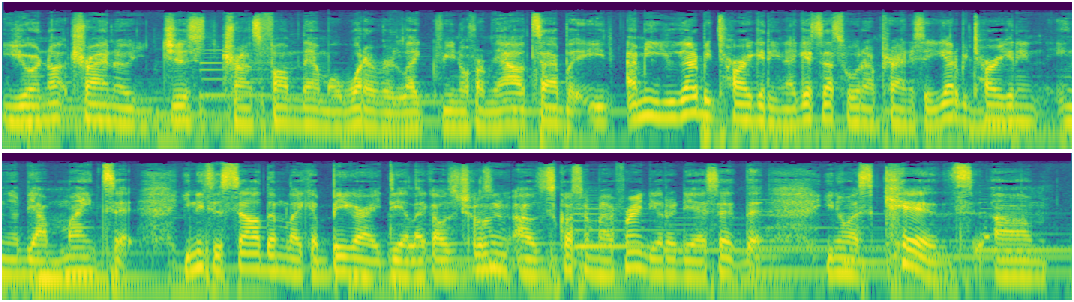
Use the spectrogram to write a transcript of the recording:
you're not trying to just transform them or whatever like you know from the outside but i mean you got to be targeting i guess that's what i'm trying to say you got to be targeting you know their mindset. You need to sell them like a bigger idea. Like i was discussing i was discussing with my friend the other day i said that you know as kids um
